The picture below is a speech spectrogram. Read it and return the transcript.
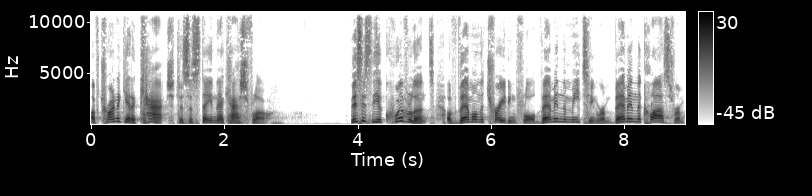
of trying to get a catch to sustain their cash flow. This is the equivalent of them on the trading floor, them in the meeting room, them in the classroom,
